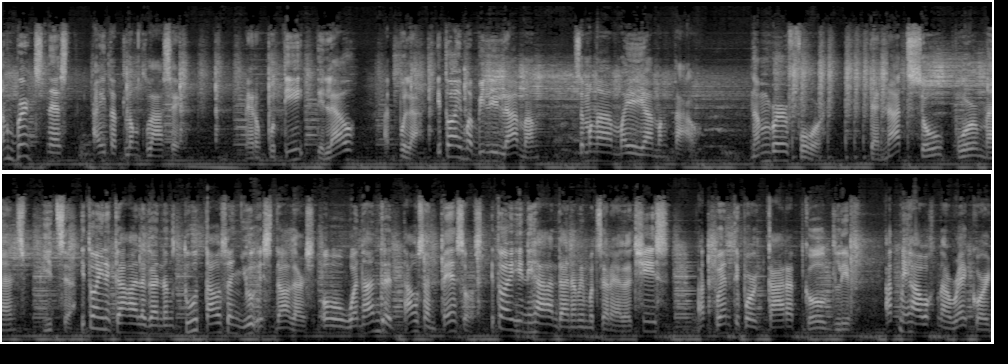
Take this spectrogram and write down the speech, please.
Ang bird's nest ay tatlong klase. Merong puti, dilaw, at pula. Ito ay mabili lamang sa mga mayayamang tao. Number 4. The Not So Poor Man's Pizza. Ito ay nagkakalaga ng 2,000 US dollars o 100,000 pesos. Ito ay inihahanda na may mozzarella cheese at 24 karat gold leaf at may hawak na record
